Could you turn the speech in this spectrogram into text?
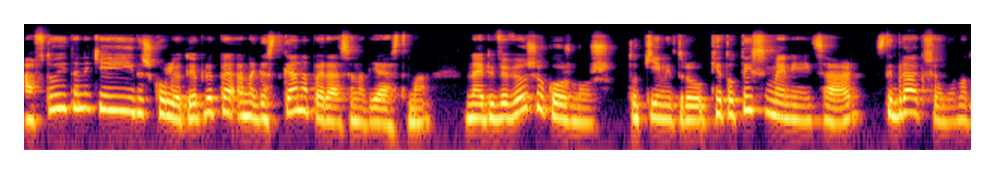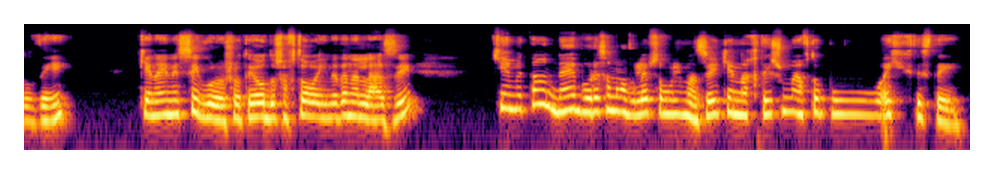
αυτό ήταν και η δυσκολία, ότι έπρεπε αναγκαστικά να περάσει ένα διάστημα, να επιβεβαιώσει ο κόσμος το κίνητρο και το τι σημαίνει HR, στην πράξη όμως να το δει και να είναι σίγουρος ότι όντως αυτό είναι, δεν αλλάζει. Και μετά, ναι, μπορέσαμε να δουλέψουμε όλοι μαζί και να χτίσουμε αυτό που έχει χτιστεί.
